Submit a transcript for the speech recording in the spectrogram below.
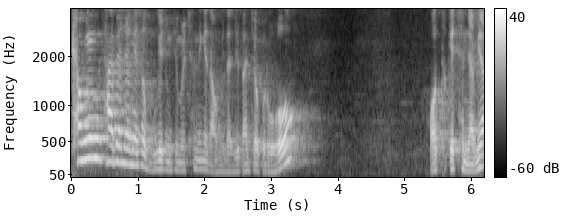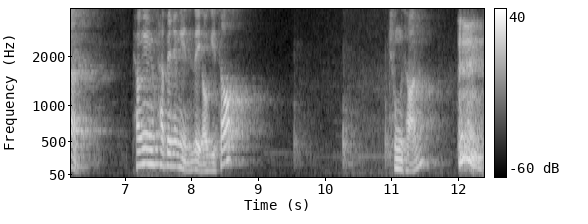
평행사변형에서 무게중심을 찾는 게 나옵니다. 일반적으로. 어떻게 찾냐면 평행사변형이 있는데 여기서 중선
